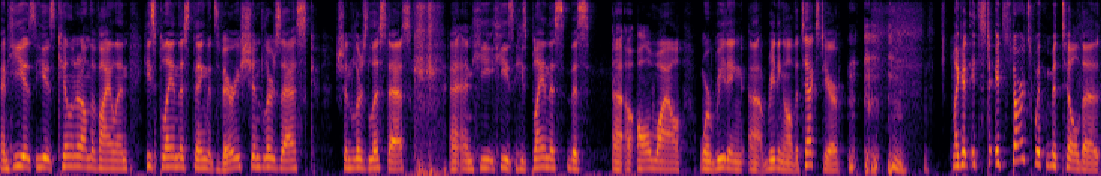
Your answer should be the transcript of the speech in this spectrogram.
and he is he is killing it on the violin. He's playing this thing that's very Schindler's esque, Schindler's List esque, and he he's he's playing this this uh, all while we're reading uh, reading all the text here. like it it's, it starts with Matilda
